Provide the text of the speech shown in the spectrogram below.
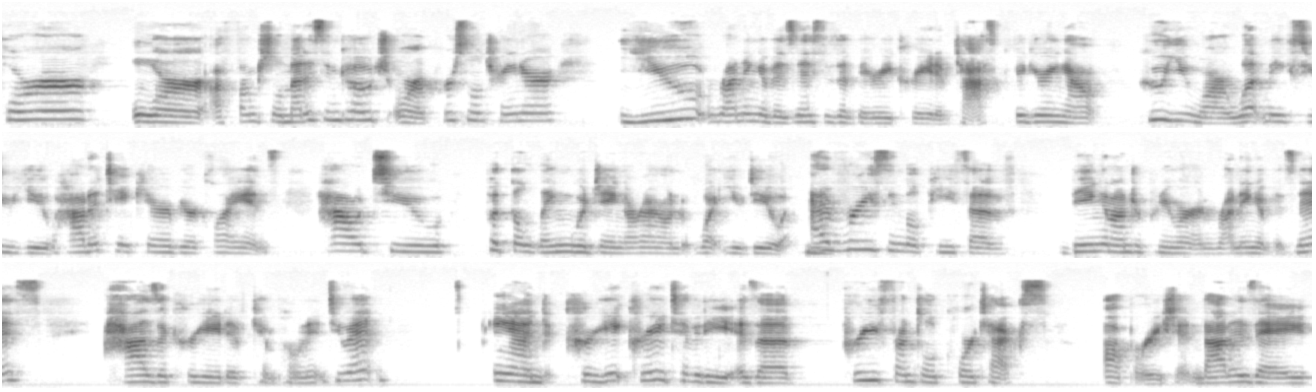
pourer or a functional medicine coach or a personal trainer. You running a business is a very creative task. Figuring out who you are, what makes you you, how to take care of your clients, how to put the languaging around what you do. Mm. Every single piece of being an entrepreneur and running a business has a creative component to it. And create creativity is a prefrontal cortex operation. That is a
